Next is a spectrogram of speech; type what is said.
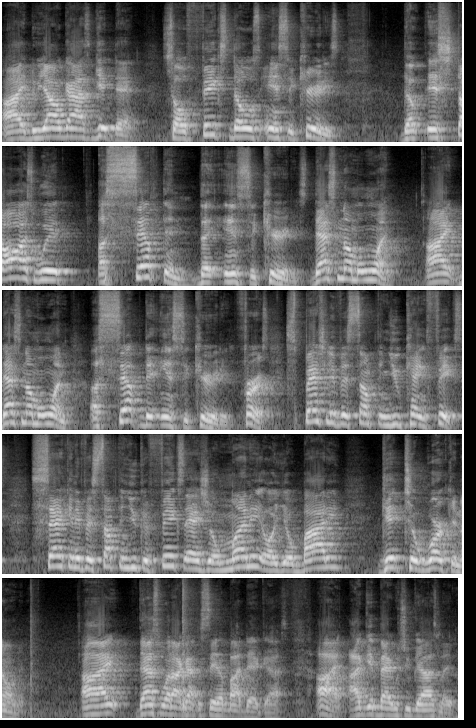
All right, do y'all guys get that? So fix those insecurities. The, it starts with accepting the insecurities. That's number one. All right, that's number one. Accept the insecurity first, especially if it's something you can't fix. Second, if it's something you can fix as your money or your body, get to working on it. All right, that's what I got to say about that, guys. All right, I'll get back with you guys later.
